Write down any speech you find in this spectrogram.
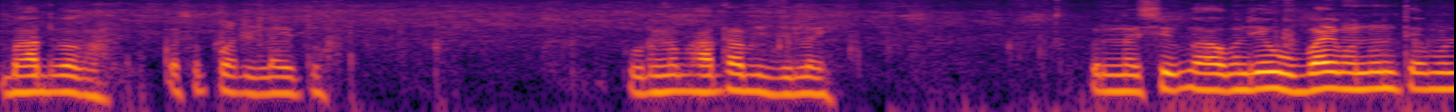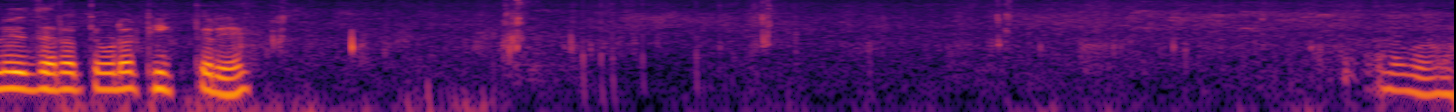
भात बघा कसं पडलाय तो. पूर्ण भात हा भिजलाय. पण नशीब हा म्हणजे उभा आहे म्हणून त्यामुळे जरा तेवढा ठीक तरी आहे. बघा.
